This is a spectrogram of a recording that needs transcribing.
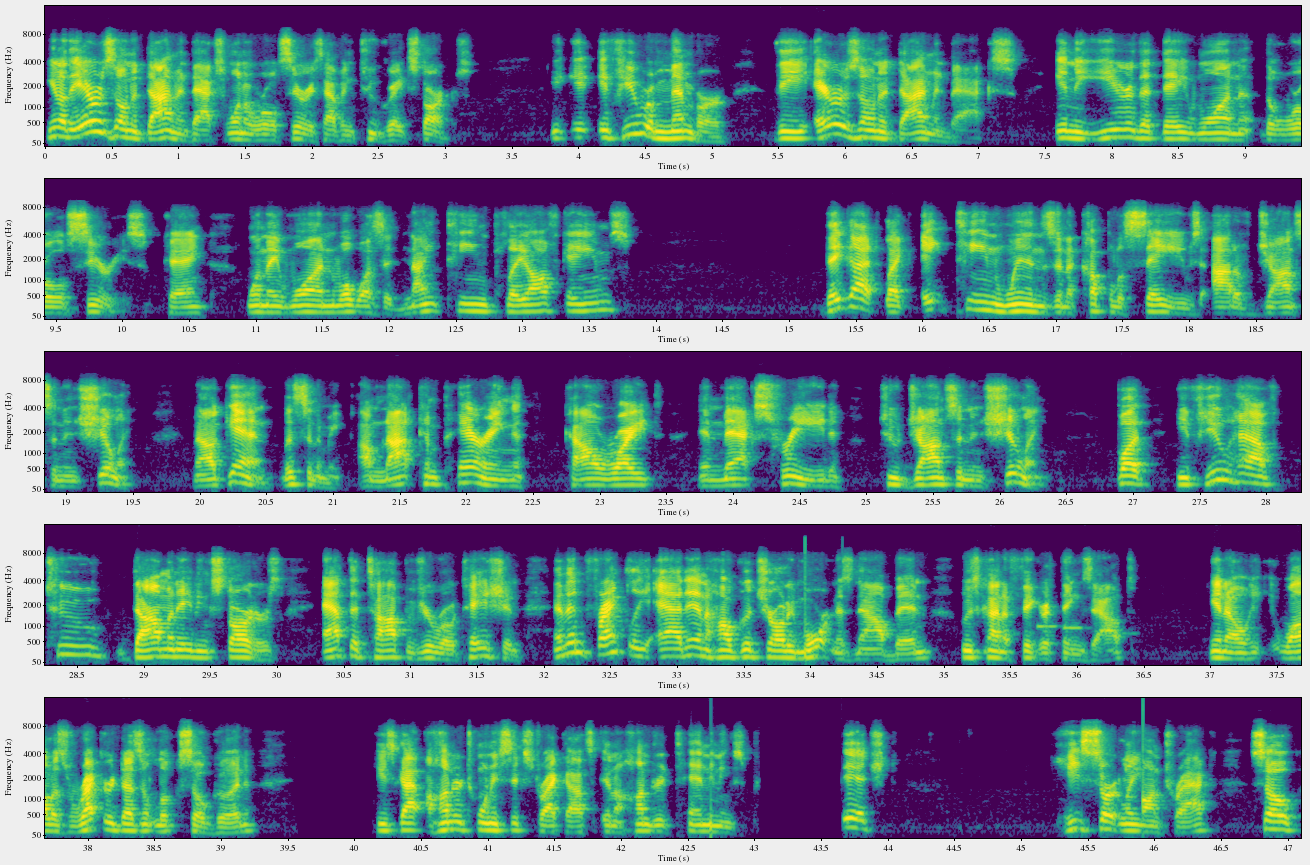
you know, the Arizona Diamondbacks won a World Series having two great starters if you remember the Arizona Diamondbacks in the year that they won the World Series, okay, when they won, what was it, 19 playoff games? They got like 18 wins and a couple of saves out of Johnson and Schilling. Now, again, listen to me. I'm not comparing Kyle Wright and Max Fried to Johnson and Schilling. But if you have two dominating starters at the top of your rotation. And then, frankly, add in how good Charlie Morton has now been, who's kind of figured things out. You know, while his record doesn't look so good, he's got 126 strikeouts in 110 innings pitched. He's certainly on track. So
